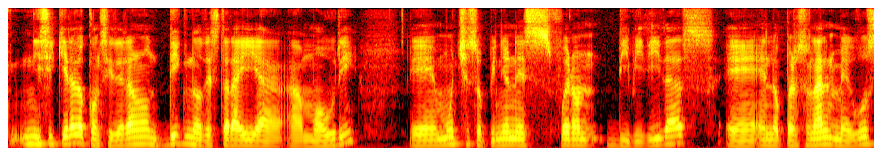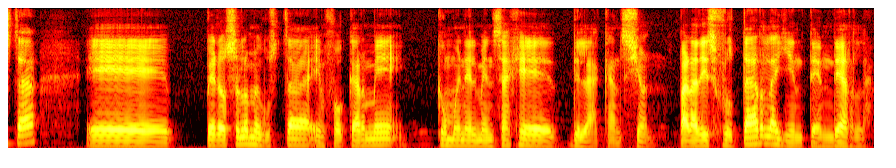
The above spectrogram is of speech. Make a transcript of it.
ni siquiera lo consideraron digno de estar ahí a, a eh, muchas opiniones fueron divididas. Eh, en lo personal me gusta, pero solo me gusta enfocarme como en el mensaje de la canción, para disfrutarla y entenderla.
